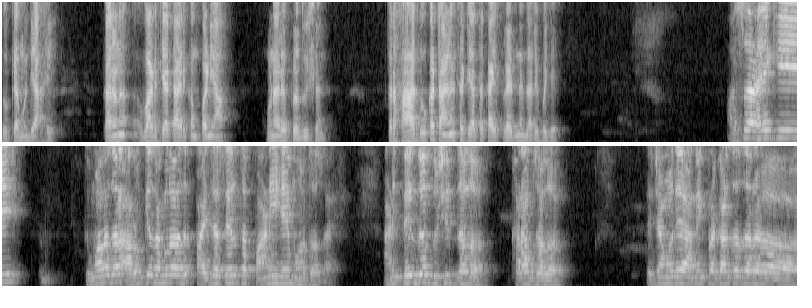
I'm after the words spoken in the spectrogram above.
धोक्यामध्ये आहे. कारण वाढत्या टायर कंपन्या होणारं प्रदूषण तर हा धोका टाळण्यासाठी आता काही प्रयत्न झाले पाहिजे? असं आहे की तुम्हाला जर आरोग्य चांगलं पाहिजे असेल तर पाणी हे महत्त्वाचं आहे. आणि ते जर दूषित झालं खराब झालं त्याच्यामध्ये अनेक प्रकारचं जर अ,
